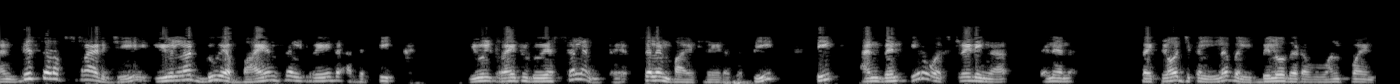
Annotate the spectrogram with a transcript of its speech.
And this sort of strategy, you will not do a buy and sell trade at the peak. You will try to do a sell and sell and buy trade at the peak, peak, and when you was trading at in a psychological level below that of 1.20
